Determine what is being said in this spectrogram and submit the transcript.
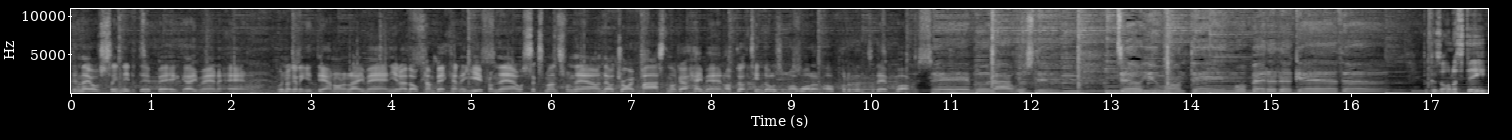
then they obviously needed that bag, eh, man? And we're not going to get down on it, eh, man? You know, they'll come back in a year from now or six months from now and they'll drive past and they'll go, hey, man, I've got $10 in my wallet. I'll put it into that box. Tell you one thing, we're better together. Because honesty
